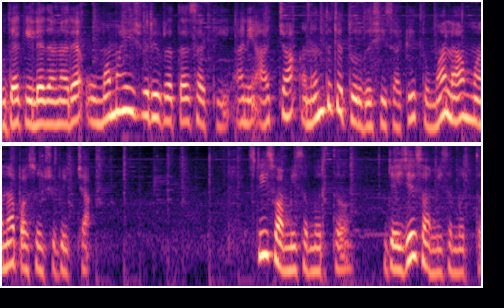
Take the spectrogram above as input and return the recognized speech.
उद्या केल्या जाणाऱ्या उमामहेश्वरी व्रतासाठी आणि आजच्या अनंत चतुर्दशीसाठी तुम्हाला मनापासून शुभेच्छा. श्री स्वामी समर्थ. जय जय स्वामी समर्थ.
